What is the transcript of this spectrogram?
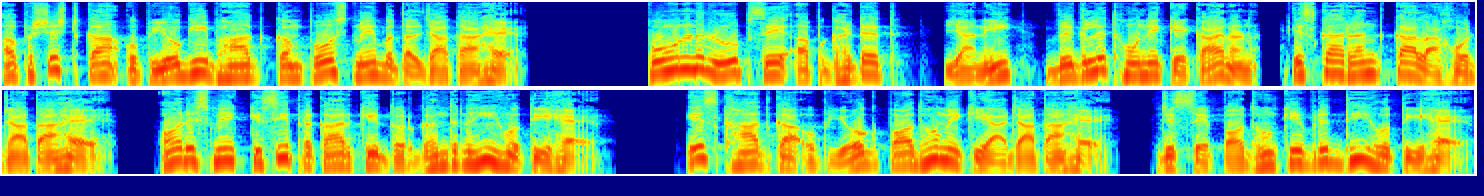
अपशिष्ट का उपयोगी भाग कंपोस्ट में बदल जाता है। पूर्ण रूप से अपघटित, यानी विगलित होने के कारण, इसका रंग काला हो जाता है और इसमें किसी प्रकार की दुर्गंध नहीं होती है। इस खाद का उपयोग पौधों में किया जाता है। जिससे पौधों की वृद्धि होती है।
